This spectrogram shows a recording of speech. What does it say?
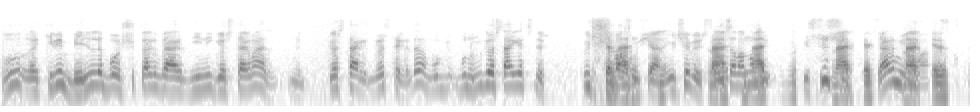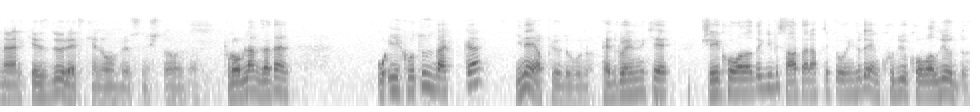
bu rakibin belirli boşlukları verdiğini göstermez mi? Göster gösterir değil mi? Bu bunun bir göstergesidir. 3 kişi basmış yani. 3'e 1. Sayısal anlamda üstünsün. Merkez, Vermiyor merkez, ama. Merkezde üretken olmuyorsun işte orada. Problem zaten o ilk 30 dakika yine yapıyordu bunu. Pedro Henrique şeyi kovaladığı gibi sağ taraftaki oyuncu da Enkudu'yu kovalıyordu.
